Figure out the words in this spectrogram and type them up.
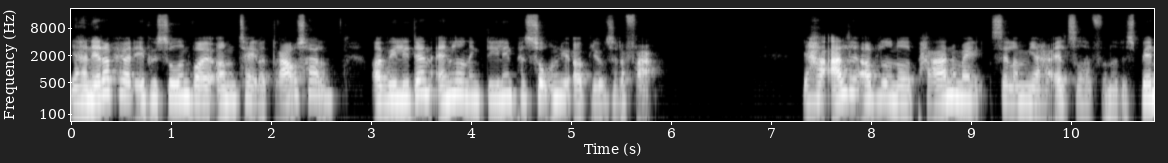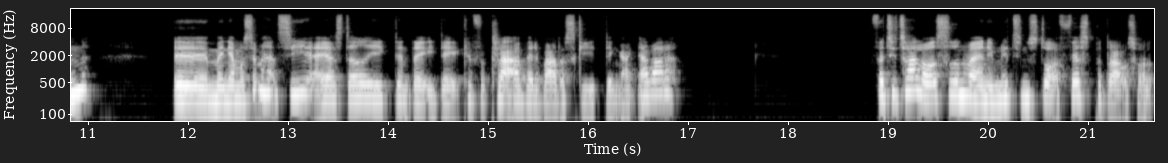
Jeg har netop hørt episoden, hvor jeg omtaler Dragsholm, og vil i den anledning dele en personlig oplevelse derfra. Jeg har aldrig oplevet noget paranormalt, selvom jeg har altid har fundet det spændende. Øh, men jeg må simpelthen sige, at jeg stadig ikke den dag i dag kan forklare, hvad det var, der skete, dengang jeg var der. For 10-12 år siden var jeg nemlig til en stor fest på Dragshold.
